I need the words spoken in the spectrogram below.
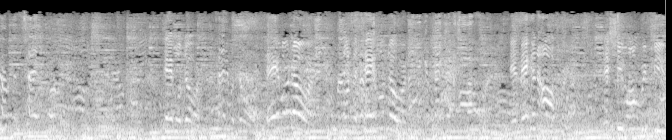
Table Table door. Table door. Table door. On the table door. And make an offer that she won't refuse.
